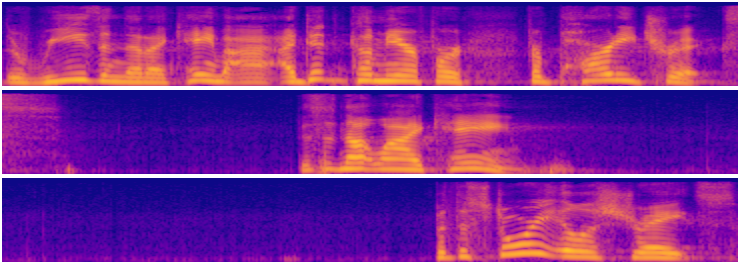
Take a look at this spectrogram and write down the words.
the reason that I came. I, I didn't come here for, for party tricks. This is not why I came. But the story illustrates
